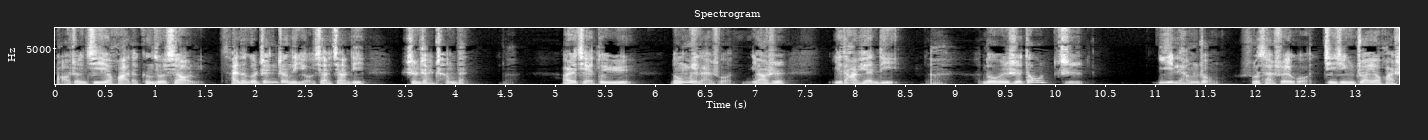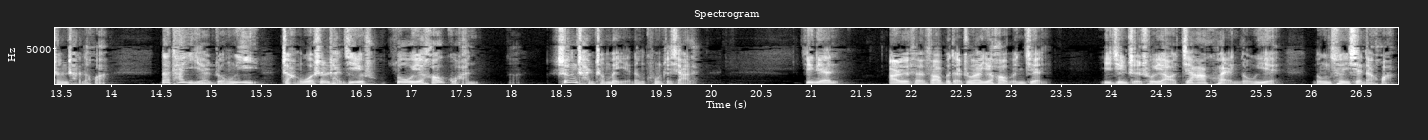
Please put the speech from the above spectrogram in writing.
保证机械化的耕作效率，才能够真正的有效降低生产成本啊！而且对于农民来说，你要是一大片地啊，很多温室都只一两种蔬菜水果进行专业化生产的话，那它也容易掌握生产技术，作物也好管啊，生产成本也能控制下来。今年二月份发布的中央一号文件，已经指出要加快农业农村现代化。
